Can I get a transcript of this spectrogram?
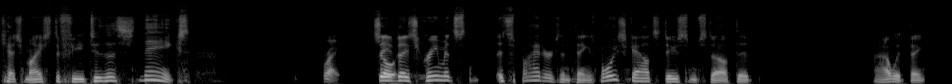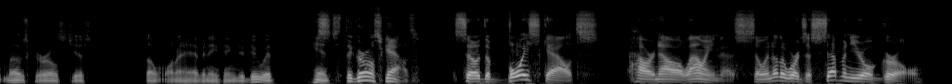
catch mice to feed to the snakes. Right. So So they, scream at, at spiders and things. Boy Scouts do some stuff that I would think most girls just don't want to have anything to do with. Hence, the Girl Scouts. So the Boy Scouts are now allowing this. So in other words, a seven-year-old girl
